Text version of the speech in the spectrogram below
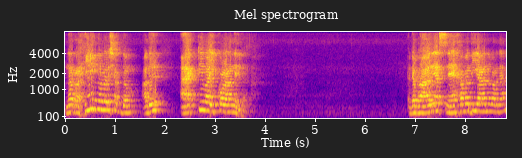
എന്നാൽ റഹീം എന്നുള്ളൊരു ശബ്ദം അത് ആക്റ്റീവ് ആയിക്കൊള്ളണമെന്നില്ല. എന്റെ ഭാര്യ സ്നേഹവതിയാണെന്ന് പറഞ്ഞാൽ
